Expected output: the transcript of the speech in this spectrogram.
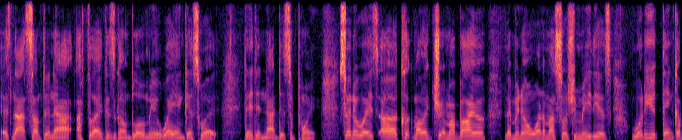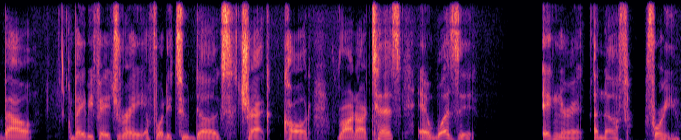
it's not something that I feel like is gonna blow me away. And guess what? They did not disappoint. So, anyways, uh, click my link tree in my bio. Let me know on one of my social medias. What do you think about Babyface Ray and 42 Dugg's track called Ron Artest? And was it ignorant enough for you?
